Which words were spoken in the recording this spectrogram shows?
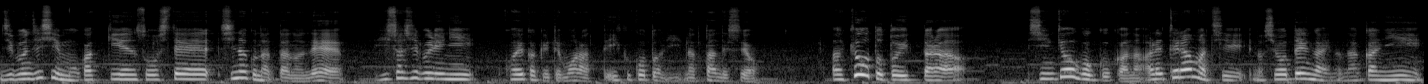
自分自身も楽器演奏してしなくなったので久しぶりに声かけてもらって行くことになったんですよ。あ京都といったら新京極かな？あれ寺町の商店街の中に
